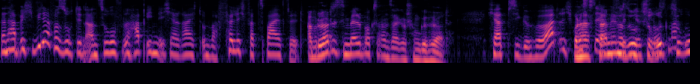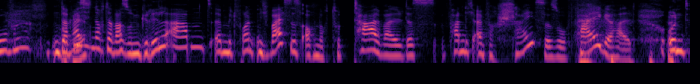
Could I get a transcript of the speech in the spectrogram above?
Dann habe ich wieder versucht, ihn anzurufen und habe ihn nicht erreicht und war völlig verzweifelt. Aber du hattest die Mailbox-Ansage schon gehört. Ich habe sie gehört. Ich Und wusste, hast dann versucht zurückzurufen? Und da Okay. weiß ich noch, da war so ein Grillabend äh, mit Freunden. Ich weiß es auch noch total, weil das fand ich einfach scheiße, so feige halt. Und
